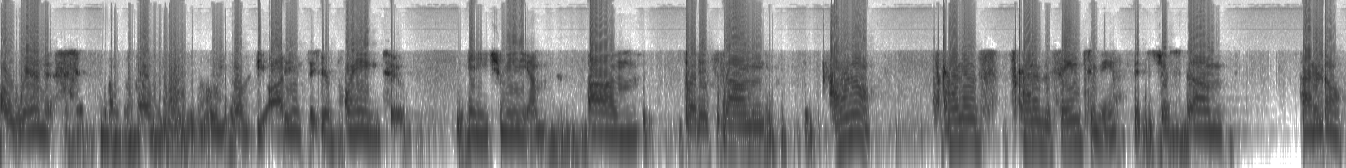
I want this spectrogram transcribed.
awareness of, of, of the audience that you're playing to in each medium. Um, but it's, um, I don't know, it's kind of, it's kind of the same to me. It's just, um, I don't know.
